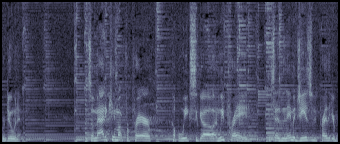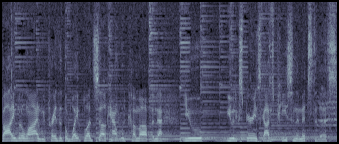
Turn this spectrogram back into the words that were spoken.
We're doing it. And so Maddie came up for prayer a couple weeks ago, and we prayed. He said, In the name of Jesus, we pray that your body would align. We pray that the white blood cell count would come up and that you, you would experience God's peace in the midst of this.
